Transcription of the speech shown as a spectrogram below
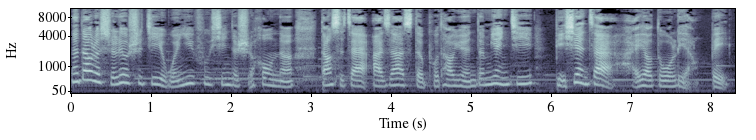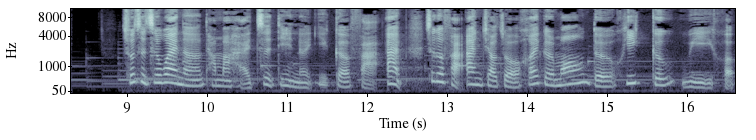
那到了十六世纪文艺复兴的时候呢，当时在阿萨斯的葡萄园的面积比现在还要多两倍。除此之外呢，他们还制定了一个法案，这个法案叫做 r e g l e m e n t de Riquewire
